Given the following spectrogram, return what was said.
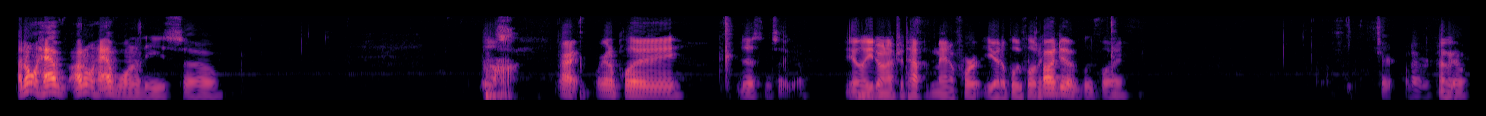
I don't have I don't have one of these, so Ugh. All right, we're gonna play this instead. Of You know, you don't have to tap the mana for it. You had a blue floating. oh, I do have blue floating. Sure, whatever. Okay. Go.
